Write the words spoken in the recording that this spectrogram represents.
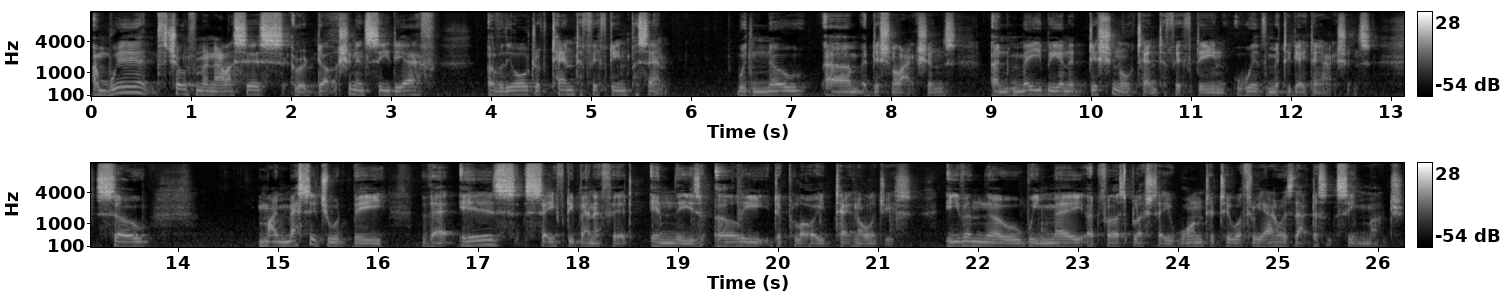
And we're shown from analysis a reduction in CDF over the order of 10 to 15 percent. with no um, additional actions and maybe an additional 10 to 15 with mitigating actions. So my message would be there is safety benefit in these early deployed technologies. Even though we may at first blush say one to two or three hours, that doesn't seem much.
